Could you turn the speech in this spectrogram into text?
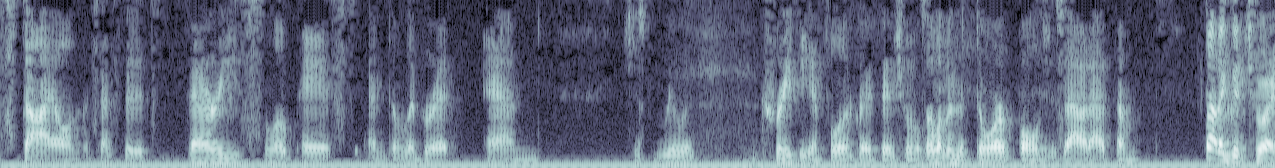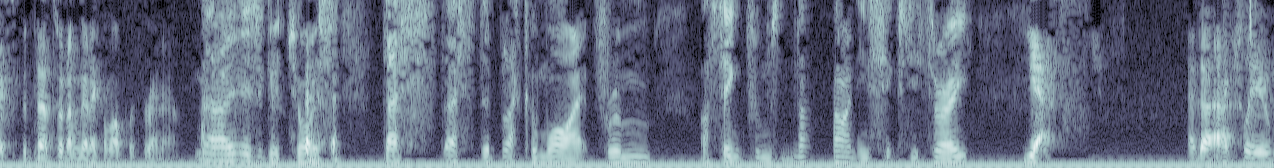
style in the sense that it's very slow paced and deliberate, and just really creepy and full of great visuals. I love when the door bulges out at them. It's not a good choice, but that's what I'm going to come up with right now. No, it is a good choice. that's that's the black and white from I think from 1963. Yes. And uh, actually,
